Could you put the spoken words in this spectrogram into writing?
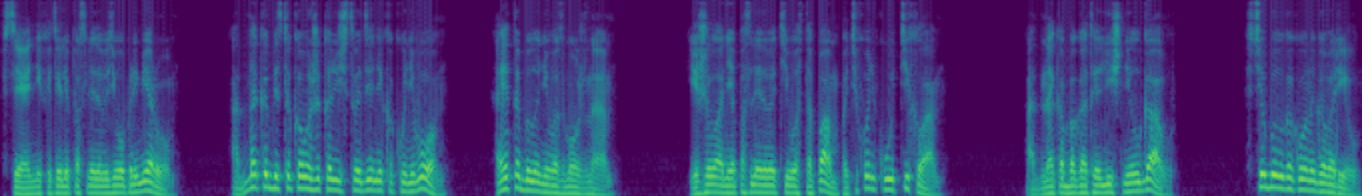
Все они хотели последовать его примеру. Однако без такого же количества денег, как у него, это было невозможно. И желание последовать его стопам потихоньку утихло. Однако богатый лич не лгал. Все было, как он и говорил.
